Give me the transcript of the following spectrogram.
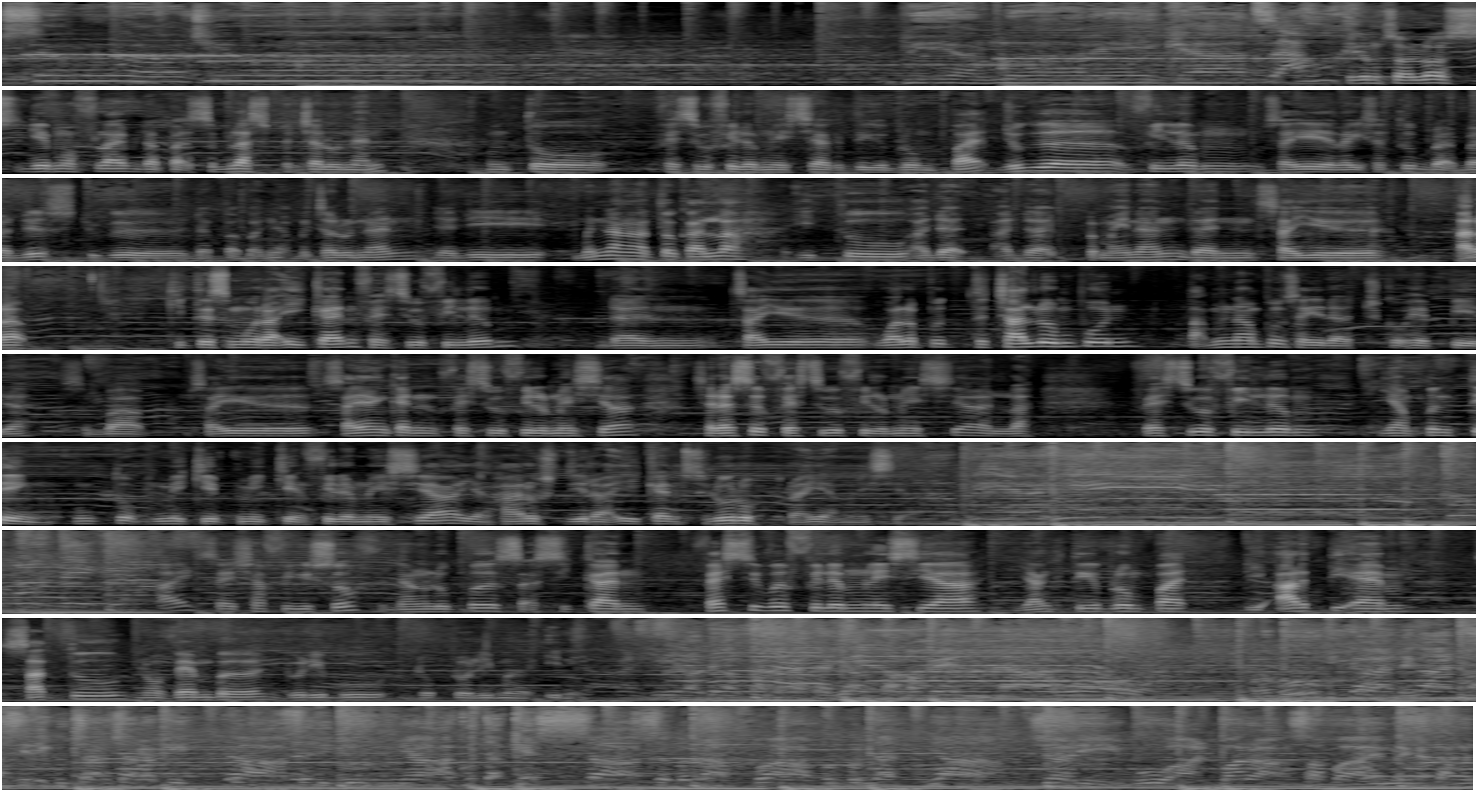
semua jiwa Biar mereka tahu Filem Solos Game of Life dapat 11 pencalonan untuk Festival Filem Malaysia ke-34. Juga filem saya yang lagi satu Blood Brothers juga dapat banyak pencalonan. Jadi menang atau kalah itu adat-adat permainan dan saya harap kita semua raikan festival filem dan saya walaupun tercalon pun tak menang pun saya dah cukup happy dah sebab saya sayangkan festival filem Malaysia. Saya rasa festival filem Malaysia adalah festival filem yang penting untuk pemikir-pemikir filem Malaysia yang harus diraikan seluruh rakyat Malaysia. Hai, saya Syafiq Yusof. Jangan lupa saksikan Festival Filem Malaysia yang ke-34 di RTM 1 November 2025 ini. Dengan hasil ikut cara-cara kita dunia aku tak kisah Seberapa berbenarnya Jadi buat barang sampai mereka tak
